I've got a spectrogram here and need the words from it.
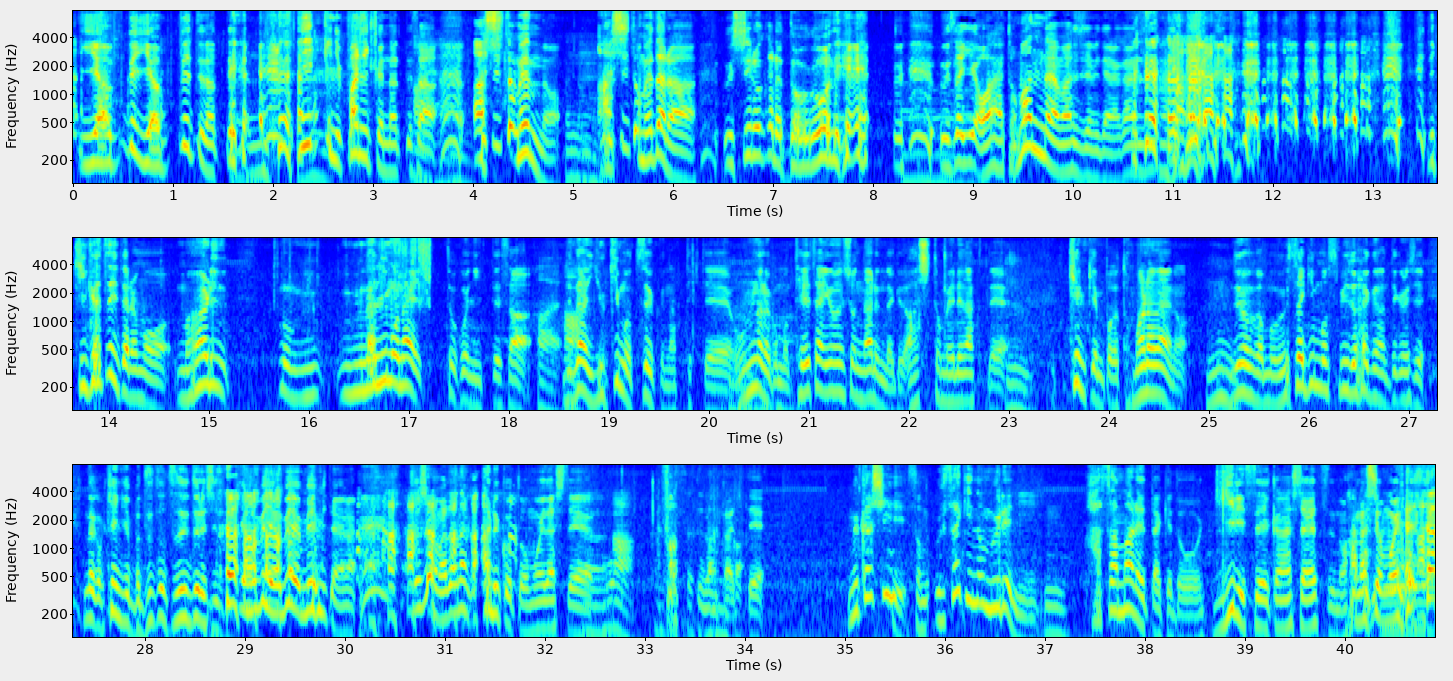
やっべやっべってなって一気にパニックになってさ足止めんの？うん。足止めたら後ろから怒号でううさぎが「おい止まんなよマジで」みたいな感じで。で気がついたらもう周りもうむ何もないとこに行ってさ、はい。で雪も強くなってきて、うん。女の子も低体温症になるんだけど足止めれなくて、うんケンケンパが止まらないの、うん。でなんかもうウサギもスピード速くなってくるしなんかケンケンパずっと続いてるし やべえやべえやべえみたいな。そしたらまたなんかあることを思い出してあファッてなんか言って。昔そのウサギの群れにうん。挟まれたけどギリ生還したやつの話を思い出して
